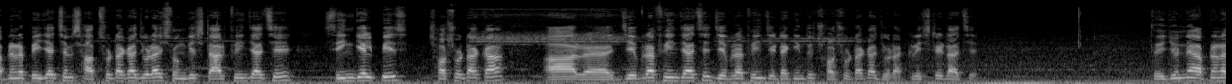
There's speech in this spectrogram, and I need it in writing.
আপনারা পেয়ে যাচ্ছেন সাতশো টাকা জোড়ায়। সঙ্গে স্টার ফিঞ্জ আছে সিঙ্গেল পিস ছশো টাকা। আর জেব্রা ফিঞ্চ আছে। জেব্রা ফিঞ্চ, এটা কিন্তু ছশো টাকা জোড়া, ক্রেস্টেড আছে। তো এই জন্য আপনারা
